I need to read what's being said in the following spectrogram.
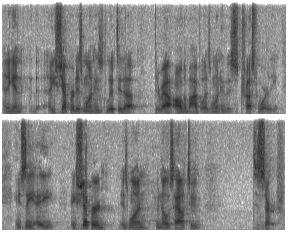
And again, a shepherd is one who's lifted up throughout all the Bible as one who is trustworthy. And you see, a, a shepherd is one who knows how to to serve,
